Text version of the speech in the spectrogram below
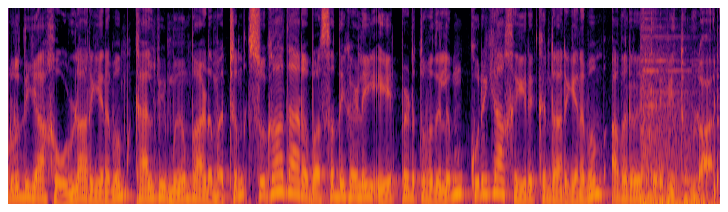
உறுதியாக உள்ளார் எனவும் கல்வி மேம்பாடு மற்றும் சுகாதார வசதிகளை ஏற்படுத்துவதிலும் குறியாக இருக்கின்றார் எனவும் அவர் தெரிவித்துள்ளார்.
